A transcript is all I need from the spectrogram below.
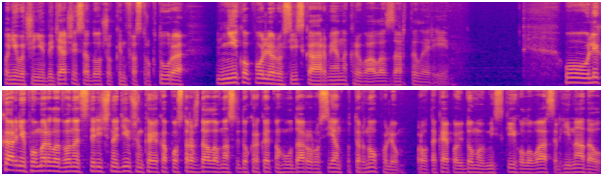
Понівечені дитячий садочок, інфраструктура. Нікополь російська армія накривала з артилерії. У лікарні померла 12-річна дівчинка, яка постраждала внаслідок ракетного удару росіян по Тернополю. Про таке повідомив міський голова Сергій Надал.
